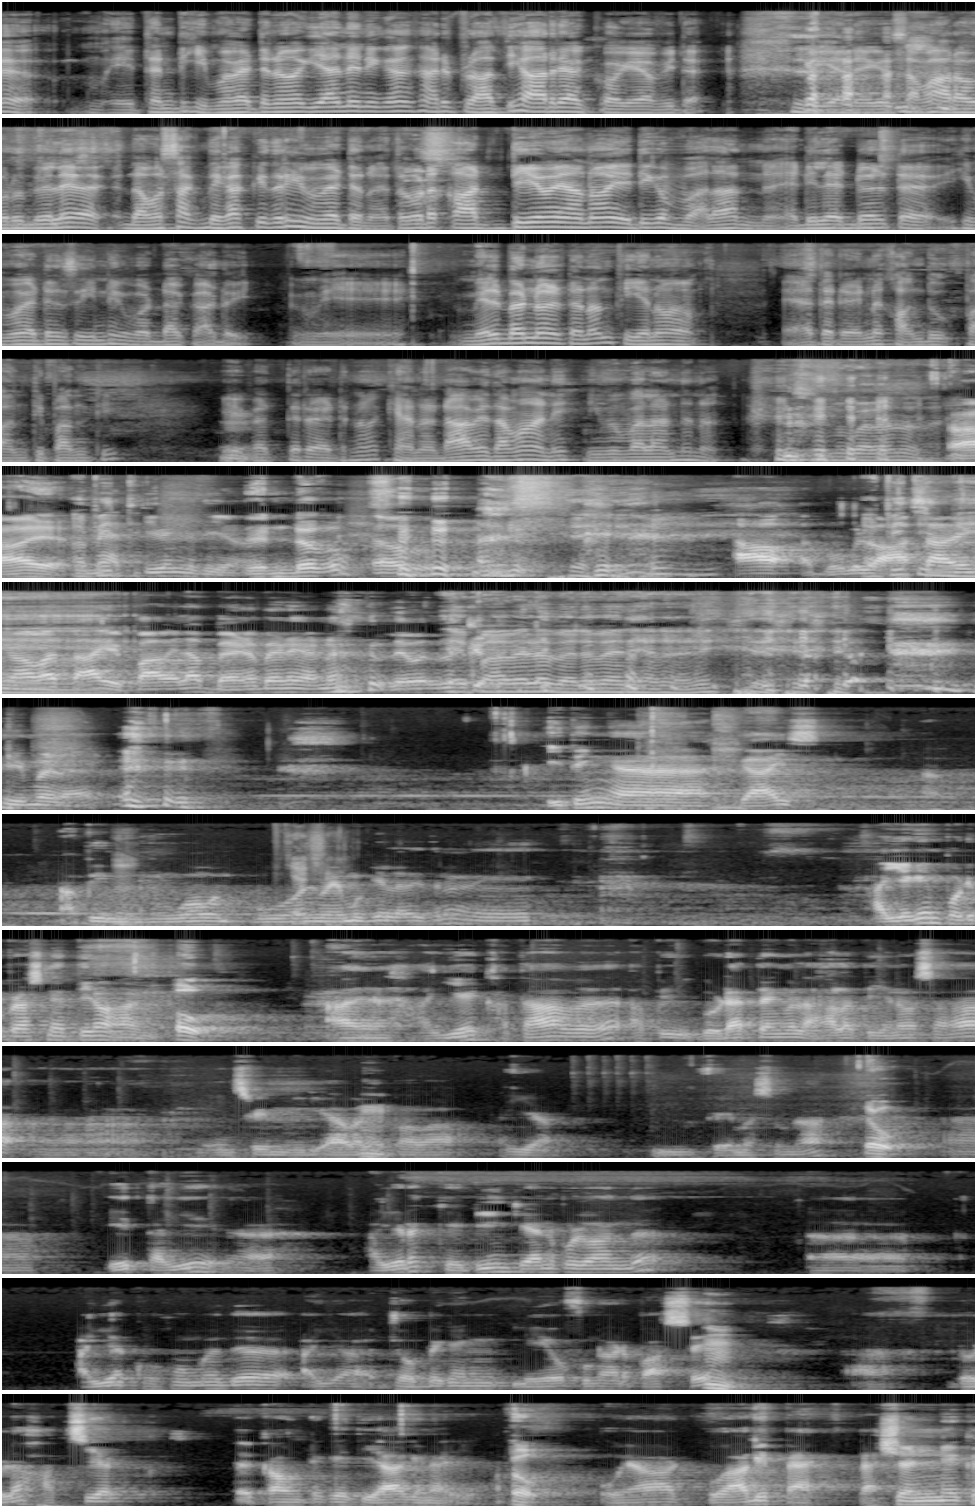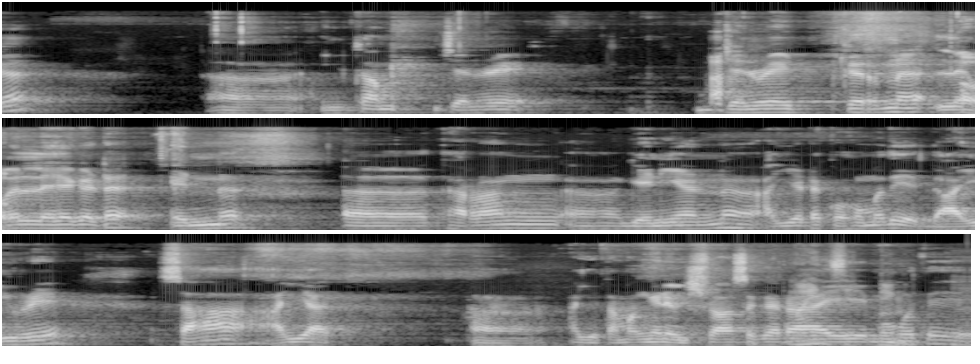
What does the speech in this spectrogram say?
ඒතන්ට හිම වැටනවා කියන්න නිකන් හරි ප්‍රතිහාරයක් වගේ අපිට. කියන එක සමහරවුරුදුල දවසක් දෙකක් විතර හිම වැටන තකොට කට්ටියම යනවා ඒටික බලන්න. ඇඩිලෙඩ්වලට හිම වැට සින්න ගොඩ්ඩක් අඩුයි. මේ මෙල්බන්වලට නම් තියෙනවා. ඇතට එන්න කඳු පන්ති පන්ති ඒ පැත්තර වැටනවා කැනඩාව තමානේ නම්. බලන්න ආය. ඇතිවෙන්න තියෙන දෙන්නකො බොගල ආසාාවෙන්ාවත් ආය එපා වෙලා බැන බැන යන ලෙවල් එපා වෙලා බැල බැන යනනේ හිමන ඉතිං ගයිස් අපි මුවන්ම කියලා විතන අයගෙන් පොඩි ප්‍රශ්න ඇතින හන් ඔව. අය කතාව අපි ගොඩත් ඇංගල අහලා තියෙනවා සහ මේන්ස්ත්‍රීම් මීඩියාවල පවා අය ෆේමස් වුනා ඔව. ඒත් අයේ අයට කෙටින් කියන්න පුළුවන්ද අය කොහොමද අය ජොබ් එකෙන් ලේෝෆුනාට පස්සේ ඩොල හත්සියක් කවුන්් එක තියාගෙනයි ඔයා ඔයාගේ පැක් පැෂන් එක ඉන්කම් ජනරේ ජනරේට් කරන ලෙවල් එකට එන්න තරං ගෙනියන්න අයට කොහොමද දෛරය සහ අය අ, අය තමන්ගෙන විශ්වාස කරයි මොහොතේ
